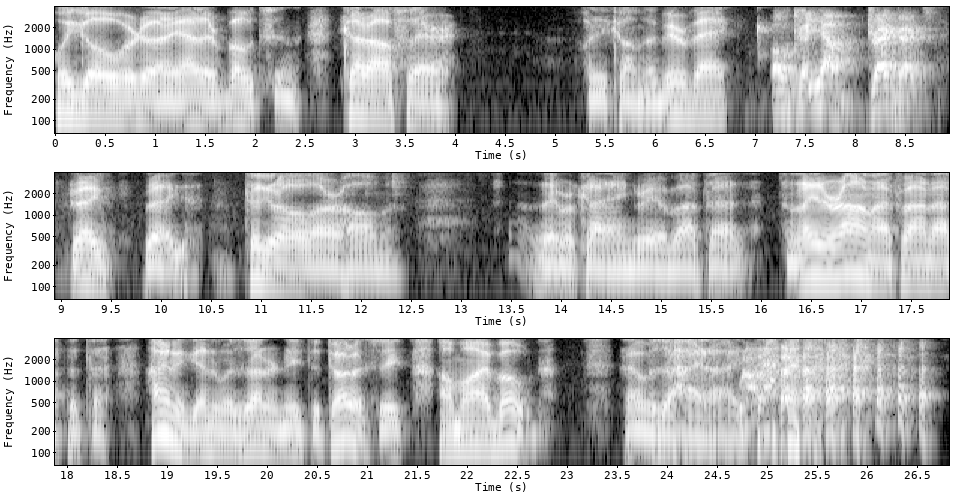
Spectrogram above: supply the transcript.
we go over to the other boats and cut off their, what do you call them, the beer bag? Oh, okay, yeah, drag bags. Drag bags. Took it all our home and they were kind of angry about that. And later on I found out that the Heineken was underneath the toilet seat on my boat. That was a highlight.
